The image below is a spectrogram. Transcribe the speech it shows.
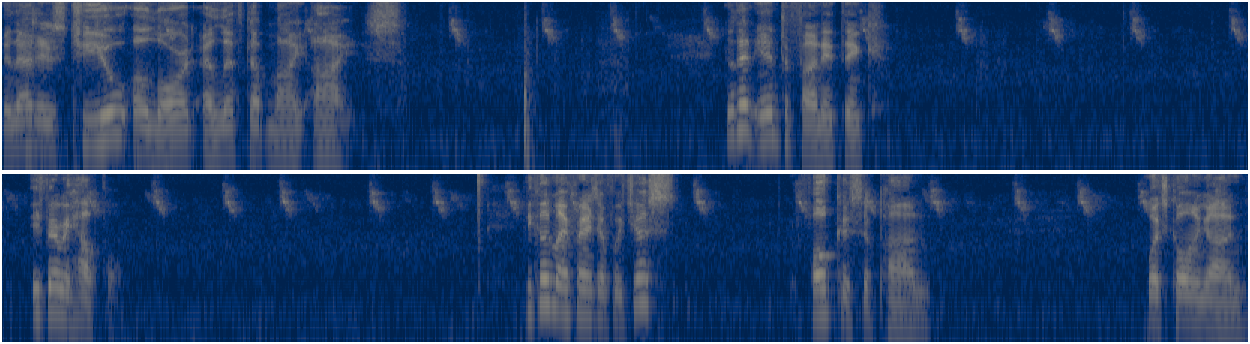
And that is, To you, O Lord, I lift up my eyes. Know, that antiphon, I think, is very helpful. Because, my friends, if we just focus upon what's going on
